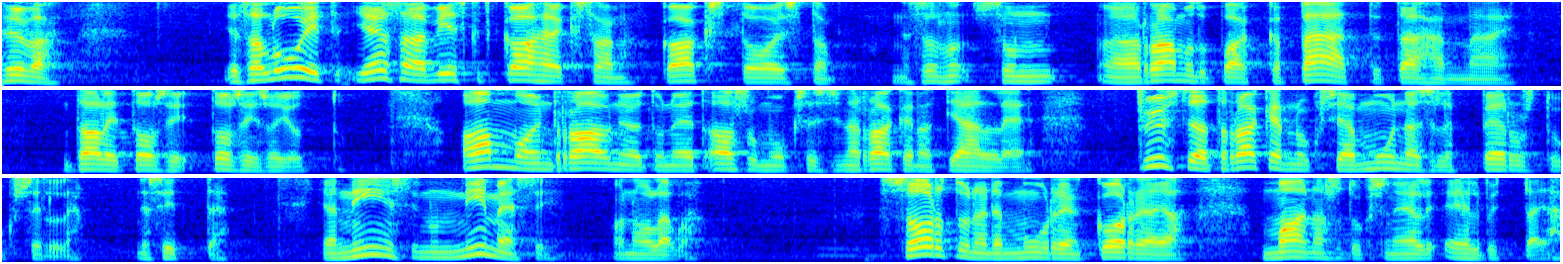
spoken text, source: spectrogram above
Hyvä. Ja sä luit Jesaja 58, 12, ja sun, sun raamatupaikka päättyi tähän näin. Tämä oli tosi, tosi iso juttu. Ammoin raunioituneet asumuksesi sinä rakennat jälleen. Pystytät rakennuksia muinaisille perustuksille. Ja sitten, ja niin sinun nimesi on oleva. Sortuneiden muurien korjaaja, maan asutuksen elvyttäjä.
